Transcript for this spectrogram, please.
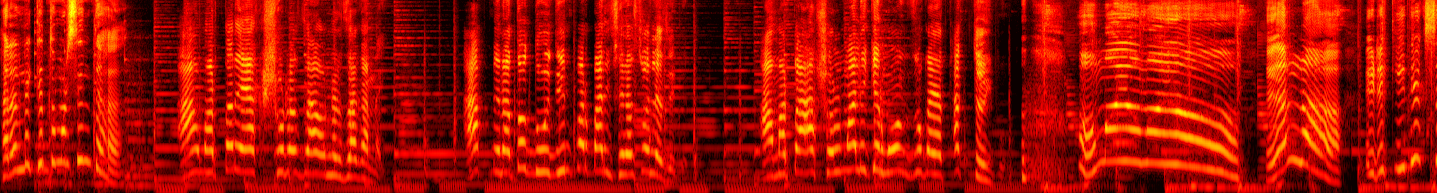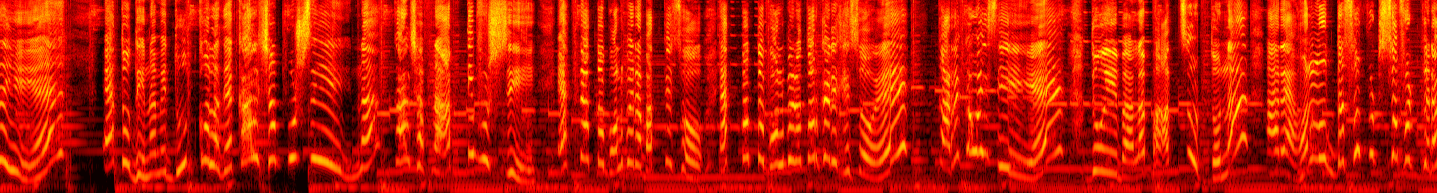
হারার লেগে তোমার চিন্তা? আমার তার একশোটা যাওয়ানোর জায়গা নাই। আপনারা তো দুই দিন পর বাড়ি ছেড়ে চলে যাবেন। আমার তো আসল মালিকের মন জোগায় থাকতে হইব। ও ওমায় ওমায় আল্লাহ এটা কি দেখছে হ্যাঁ? এতদিন আমি দুধ কলা দিয়ে কাল সাপ পুষছি না? কাল সাপ না আত্মি পুষছি। একটা তো বলবে না বাত্তিছো একটা তো বলবে না তরকারি খেছো এ? কারে খাওয়াইছি এ? দুই বেলা ভাত ছুটতো না? আর এখন মুদ্দা সফট সফট করে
